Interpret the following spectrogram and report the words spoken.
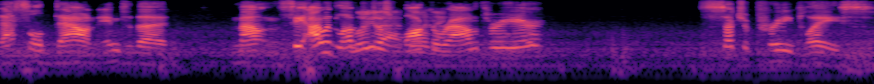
nestled down into the mountains. See, I would love Look to at just that walk building. around through here. Such a pretty place.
